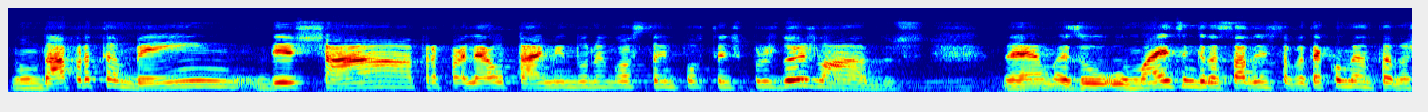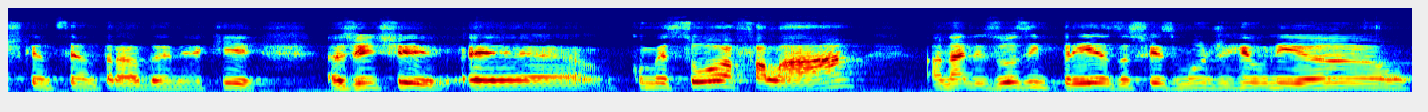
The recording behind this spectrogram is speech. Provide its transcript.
não dá para também deixar atrapalhar o timing do negócio tão importante para os dois lados, né? Mas o, o mais engraçado, a gente estava até comentando, acho que antes de entrar, Dani, aqui, a gente é, começou a falar analisou as empresas, fez um monte de reunião,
